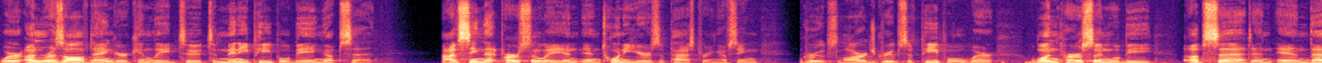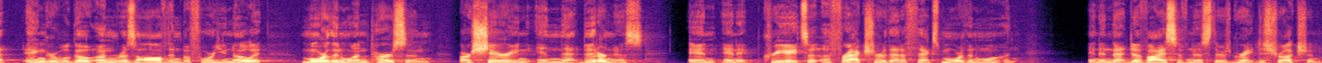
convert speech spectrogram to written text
where unresolved anger can lead to, to many people being upset. I've seen that personally in, in 20 years of pastoring. I've seen groups, large groups of people, where one person will be upset and, and that anger will go unresolved, and before you know it, more than one person are sharing in that bitterness, and, and it creates a, a fracture that affects more than one. And in that divisiveness, there's great destruction.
